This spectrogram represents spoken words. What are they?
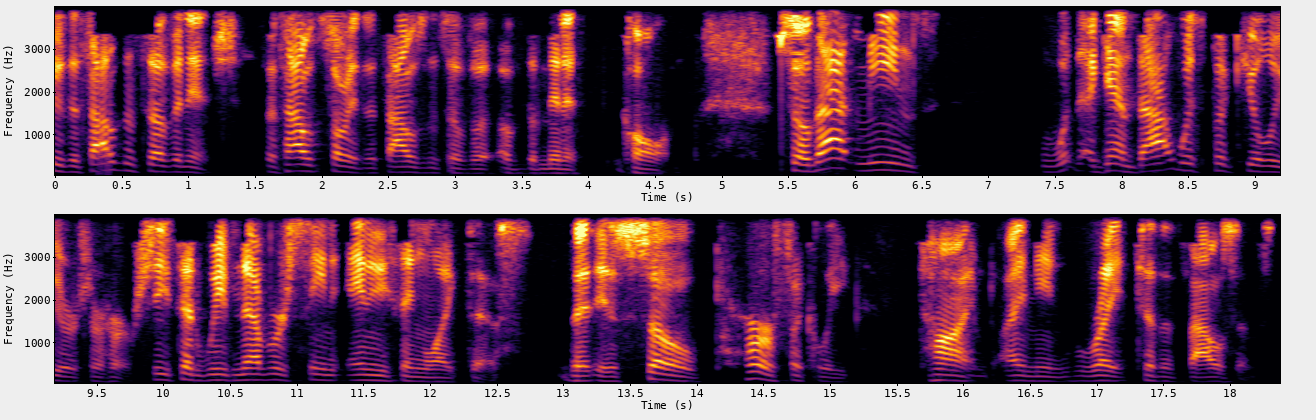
to the thousandths of an inch the thousand sorry the thousandths of a, of the minute column. So that means again that was peculiar to her. She said we've never seen anything like this that is so perfectly timed. I mean right to the thousands.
